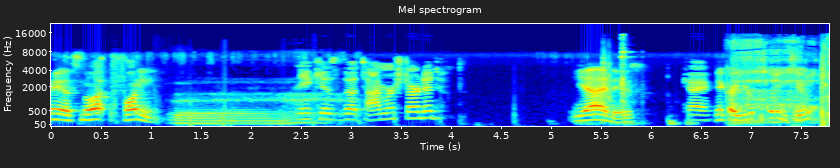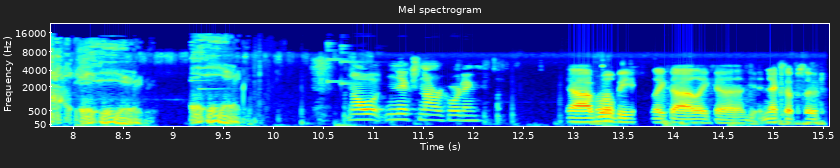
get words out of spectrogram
Hey, that's not funny. Nick, is the timer started? Yeah, it is. Okay. Nick, are you recording too? No, Nick's not recording. Yeah, it will be like uh like uh next episode.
